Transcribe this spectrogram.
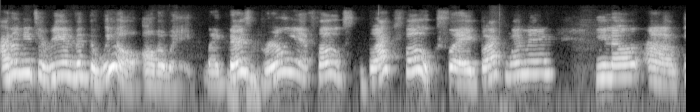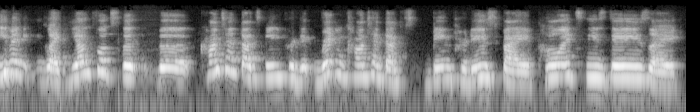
I don't need to reinvent the wheel all the way. Like there's mm-hmm. brilliant folks, black folks, like black women, you know, um, even like young folks, the the content that's being produced, written content that's being produced by poets these days, like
